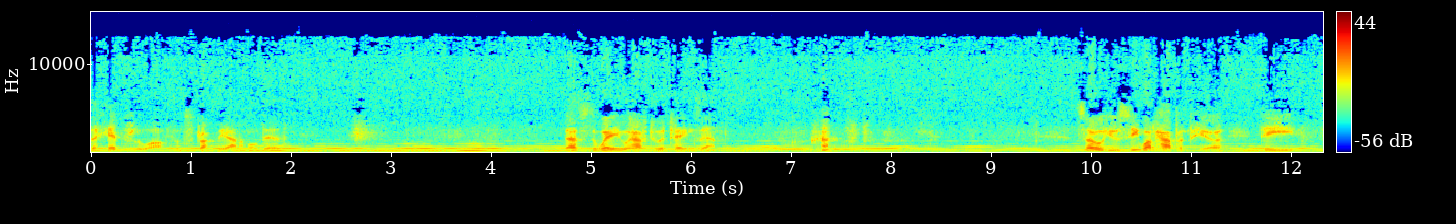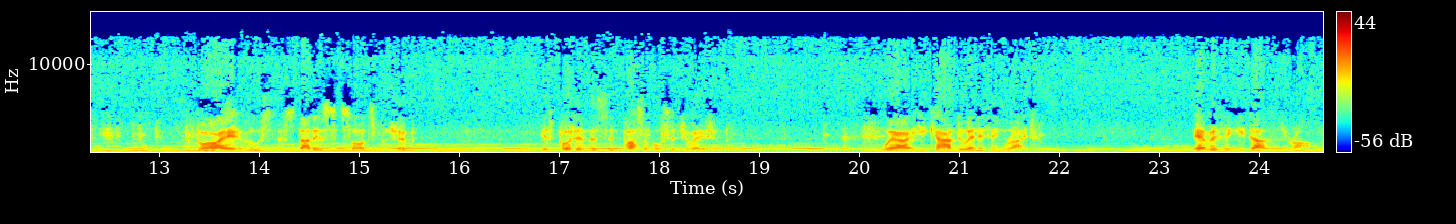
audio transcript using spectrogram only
the head flew off and struck the animal dead. That's the way you have to attain Zen. so you see what happened here. The, the boy who studies swordsmanship is put in this impossible situation where he can't do anything right. Everything he does is wrong.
